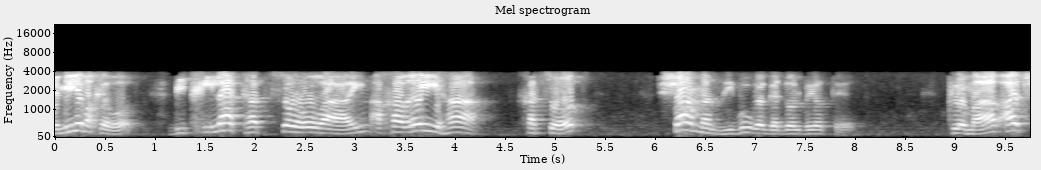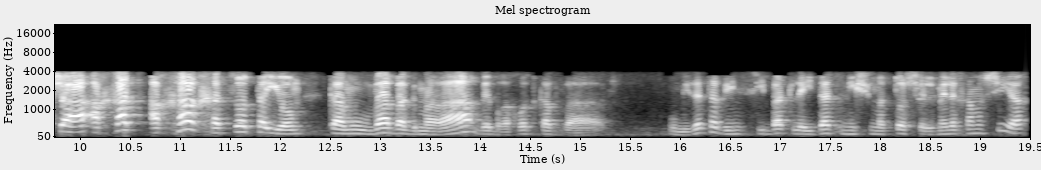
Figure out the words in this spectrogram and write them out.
במילים אחרות, בתחילת הצהריים, אחרי החצות, שם הזיווג הגדול ביותר. כלומר, עד שעה אחת אחר חצות היום, כמובא בגמרא בברכות כ"ו. ומזה תבין סיבת לידת נשמתו של מלך המשיח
